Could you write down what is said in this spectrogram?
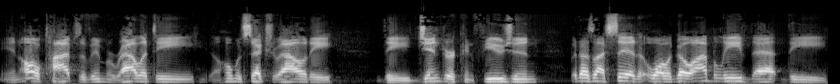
in all types of immorality, homosexuality, the gender confusion. But as I said a while ago, I believe that the,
